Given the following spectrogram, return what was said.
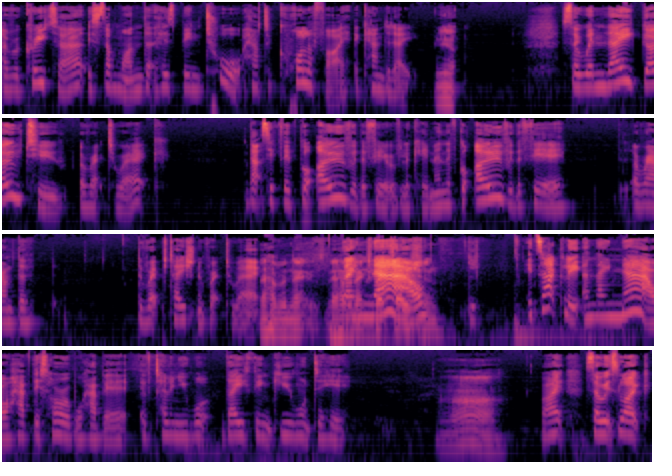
a recruiter is someone that has been taught how to qualify a candidate. Yeah. So when they go to a rec to rec, that's if they've got over the fear of looking and they've got over the fear around the the reputation of rec to rec. They have a next. They have They an now- Exactly, and they now have this horrible habit of telling you what they think you want to hear. Ah. Right, so it's like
